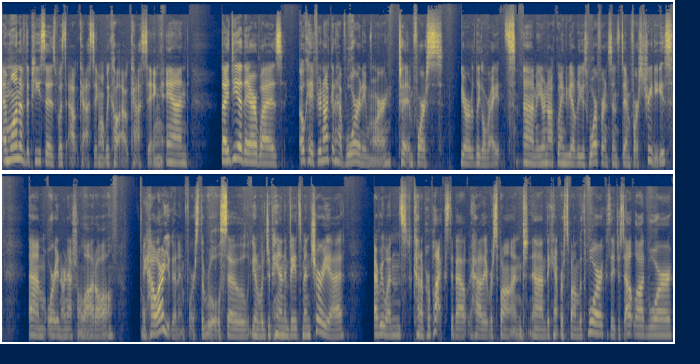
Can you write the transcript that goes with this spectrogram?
And one of the pieces was outcasting, what we call outcasting. And the idea there was okay, if you're not going to have war anymore to enforce your legal rights, um, you're not going to be able to use war, for instance, to enforce treaties um, or international law at all, like how are you going to enforce the rules? So, you know, when Japan invades Manchuria, everyone's kind of perplexed about how they respond. Um, they can't respond with war because they just outlawed war,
